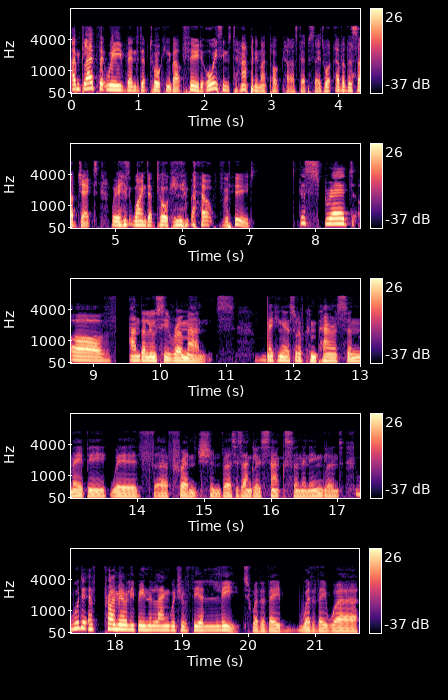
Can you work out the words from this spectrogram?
I'm glad that we've ended up talking about food. It always seems to happen in my podcast episodes, whatever the subject, we wind up talking about food. The spread of Andalusi romance making a sort of comparison maybe with uh, French and versus Anglo-Saxon in England, would it have primarily been the language of the elite, whether they whether they were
